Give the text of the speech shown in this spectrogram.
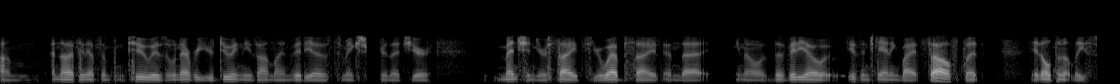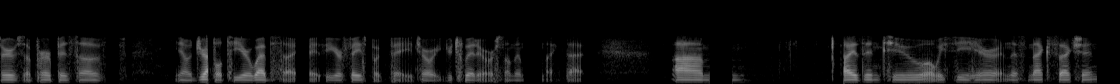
Um, another thing that's important too is whenever you're doing these online videos to make sure that you're mention your sites, your website, and that you know the video isn't standing by itself, but it ultimately serves a purpose of you know drop to your website, your Facebook page, or your Twitter, or something like that. Um, ties into what we see here in this next section.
